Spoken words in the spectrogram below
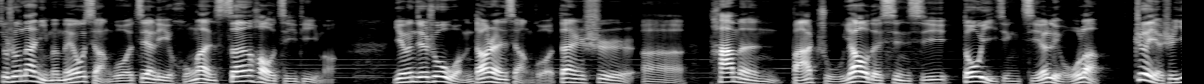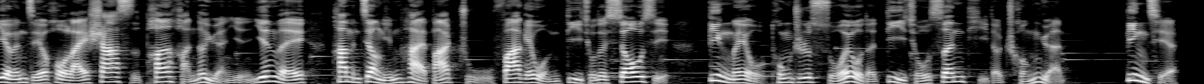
就说：“那你们没有想过建立红岸三号基地吗？”叶文洁说：“我们当然想过，但是呃，他们把主要的信息都已经截留了，这也是叶文洁后来杀死潘寒的原因，因为他们降临派把主发给我们地球的消息，并没有通知所有的地球三体的成员。”并且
